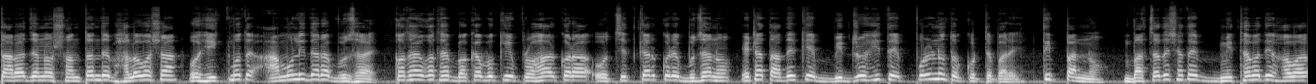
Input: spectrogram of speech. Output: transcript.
তারা যেন সন্তানদের ভালোবাসা ও হিকমতে আমলি দ্বারা বোঝায়। কথায় কথায় বকাবকি, প্রহার করা ও চিৎকার করে বোঝানো, এটা তাদেরকে বিদ্রোহীতে পরিণত করতে পারে। তিপ্পান্ন বাচ্চাদের সাথে মিথ্যাবাদী হওয়ার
